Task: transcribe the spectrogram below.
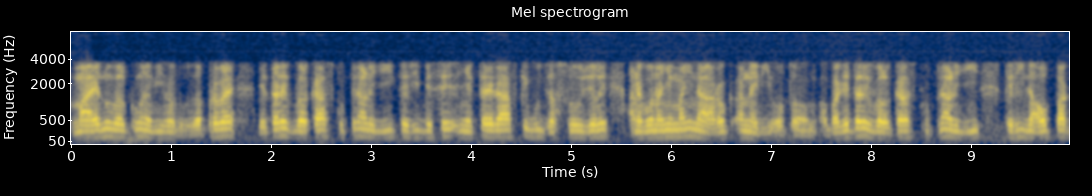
má jednu velkou nevýhodu. Za prvé je tady velká skupina lidí, kteří by si některé dávky buď zasloužili, anebo na ně mají nárok a neví o tom. A pak je tady velká skupina lidí, kteří naopak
